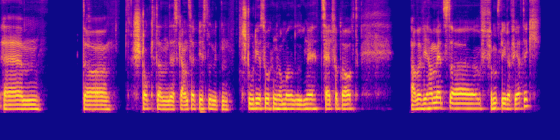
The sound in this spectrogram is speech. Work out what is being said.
Ähm, da stockt dann das Ganze ein bisschen mit dem Studiesuchen, haben wir lange Zeit verbraucht. Aber wir haben jetzt äh, fünf Lieder fertig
